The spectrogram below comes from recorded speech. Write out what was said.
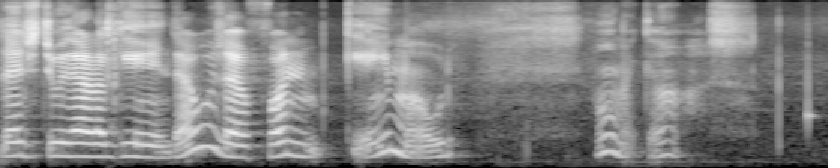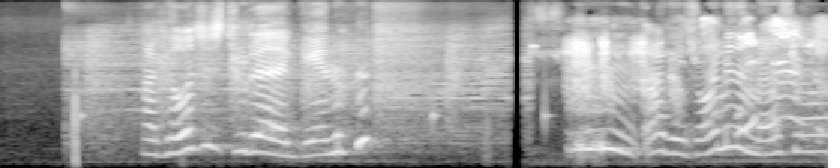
Let's do that again. That was a fun game mode. Oh my gosh. Okay, let's just do that again. okay, so I'm in a mess now.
